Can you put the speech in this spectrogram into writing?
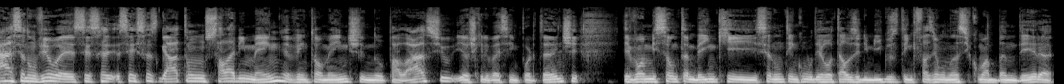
Ah, você não viu? Vocês, vocês resgatam um salaryman, eventualmente, no palácio, e acho que ele vai ser importante. Teve uma missão também que você não tem como derrotar os inimigos, tem que fazer um lance com uma bandeira.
